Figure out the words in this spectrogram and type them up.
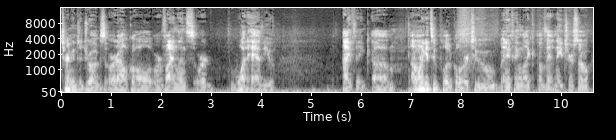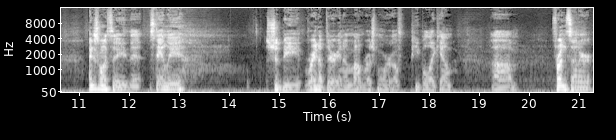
turning to drugs or alcohol or violence or what have you. I think um, I don't want to get too political or too anything like of that nature. So I just want to say that Stan Lee should be right up there in a Mount Rushmore of people like him, um, front and center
